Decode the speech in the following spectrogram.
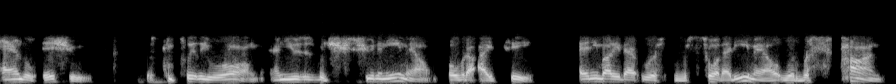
handle issues was completely wrong. And users would shoot an email over to IT. Anybody that re- saw that email would respond,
